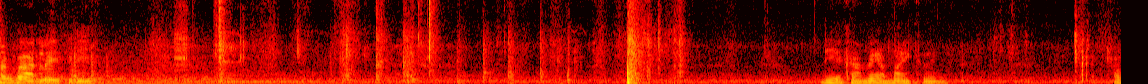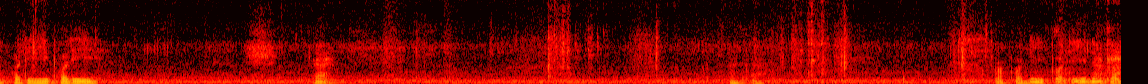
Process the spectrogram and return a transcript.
ทั้งบ้านเลยทีนี้นี่ค่ะแม่เอาไม่เกิน เอาพอดีพอดีค่ะ นะคะเอาพอดีพอดีนะคะ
